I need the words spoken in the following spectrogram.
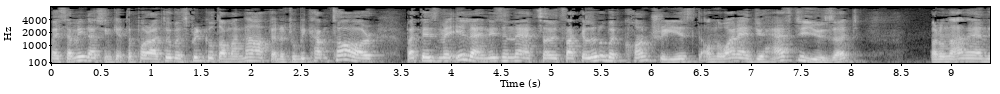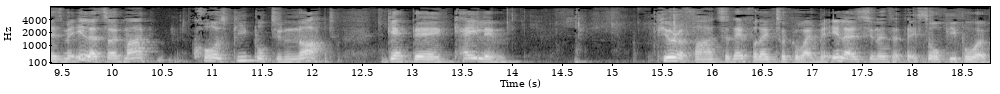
Beis Hamidrash and get the paraduma sprinkled on my knife and it will become tar, but there's me'ila and isn't that? So it's like a little bit contrary. Is on the one hand you have to use it, but on the other hand there's me'ila, so it might cause people to not get their kalim purified, so therefore they took away me'ila as soon as that they saw people were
